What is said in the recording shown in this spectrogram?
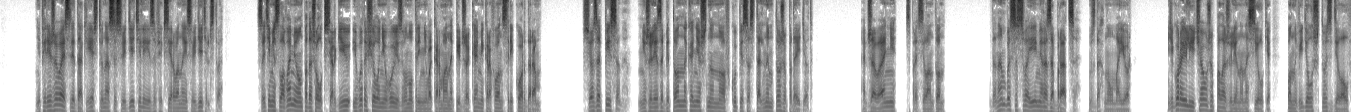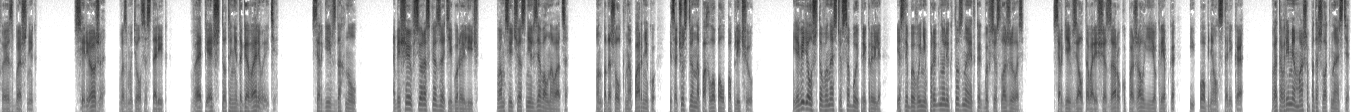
«Не переживай, следак, есть у нас и свидетели, и зафиксированные свидетельства». С этими словами он подошел к Сергею и вытащил у него из внутреннего кармана пиджака микрофон с рекордером. «Все записано. Не железобетонно, конечно, но в купе с остальным тоже подойдет». «А Джованни?» — спросил Антон. «Да нам бы со своими разобраться», — вздохнул майор. Егора Ильича уже положили на носилки — он видел, что сделал ФСБшник. «Сережа!» — возмутился старик. «Вы опять что-то не договариваете?» Сергей вздохнул. «Обещаю все рассказать, Егор Ильич. Вам сейчас нельзя волноваться». Он подошел к напарнику и сочувственно похлопал по плечу. «Я видел, что вы Настю собой прикрыли. Если бы вы не прыгнули, кто знает, как бы все сложилось». Сергей взял товарища за руку, пожал ее крепко и обнял старика. В это время Маша подошла к Насте.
